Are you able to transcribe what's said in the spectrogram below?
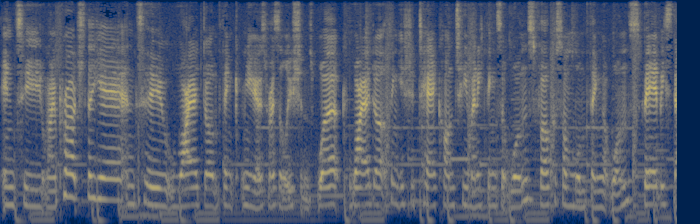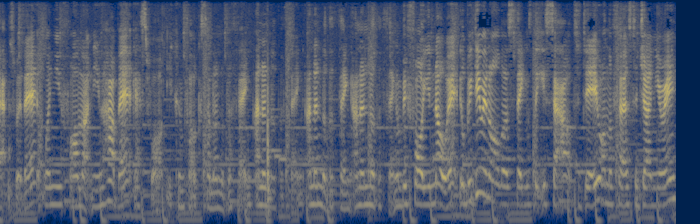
into my approach to the year and to why I don't think New Year's resolutions work, why I don't think you should take on too many things at once, focus on one thing at once, baby steps with it. When you form that new habit, guess what? You can focus on another thing and another thing and another another thing and another thing. And before you know it you'll be doing all those things that you set out to do on the 1st of January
